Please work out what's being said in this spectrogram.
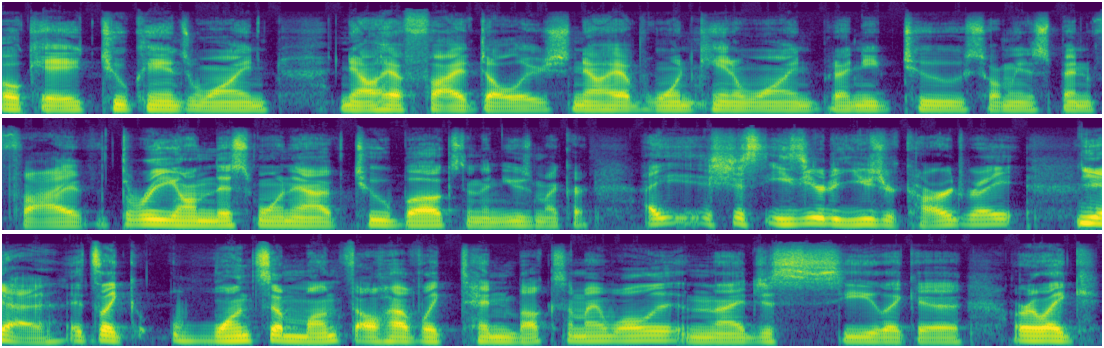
okay, two cans of wine. Now I have five dollars. Now I have one can of wine, but I need two, so I'm gonna spend five, three on this one. Now I have two bucks, and then use my card. I, it's just easier to use your card, right? Yeah, It's like once a month I'll have like 10 bucks in my wallet and I just see like a or like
